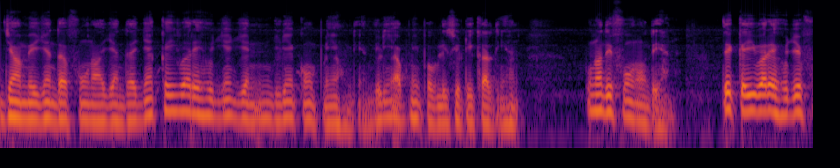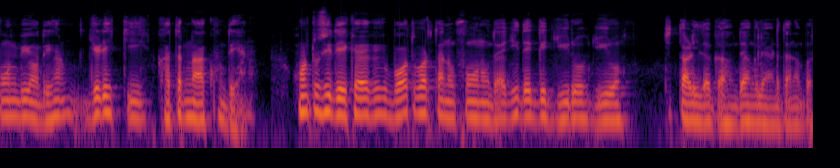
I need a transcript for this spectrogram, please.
ਜਾਂ ਅਮੇਜ਼ਨ ਦਾ ਫੋਨ ਆ ਜਾਂਦਾ ਜਾਂ ਕਈ ਵਾਰ ਇਹੋ ਜਿਹੀਆਂ ਜਿਹੜੀਆਂ ਕੰਪਨੀਆਂ ਹੁੰਦੀਆਂ ਜਿਹੜੀਆਂ ਆਪਣੀ ਪਬਲਿਸਿਟੀ ਕਰਦੀਆਂ ਹਨ, ਉਹਨਾਂ ਦੇ ਫੋਨ ਆਉਂਦੇ ਹਨ ਅਤੇ ਕਈ ਵਾਰ ਇਹੋ ਜਿਹੇ ਫੋਨ ਵੀ ਆਉਂਦੇ ਹਨ ਜਿਹੜੇ ਕਿ ਖਤਰਨਾਕ ਹੁੰਦੇ ਹਨ। ਹੁਣ ਤੁਸੀਂ ਦੇਖ ਰਹੇ ਹੋ ਕਿ ਬਹੁਤ ਵਾਰ ਤੁਹਾਨੂੰ ਫੋਨ ਆਉਂਦਾ ਹੈ, ਜਿਹਦੇ ਅੱਗੇ ਜੀਰੋ ਜੀਰੋ, ਚੁਤਾਲੀ ਲੱਗਾ ਹੁੰਦਾ ਇੰਗਲੈਂਡ ਦਾ ਨੰਬਰ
